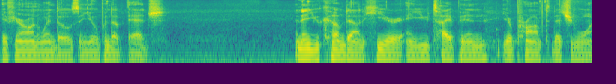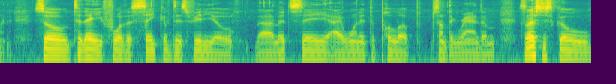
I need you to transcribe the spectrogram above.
if you're on Windows and you opened up Edge. And then you come down here and you type in your prompt that you want. So today, for the sake of this video, uh, let's say I wanted to pull up something random. So let's just go,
